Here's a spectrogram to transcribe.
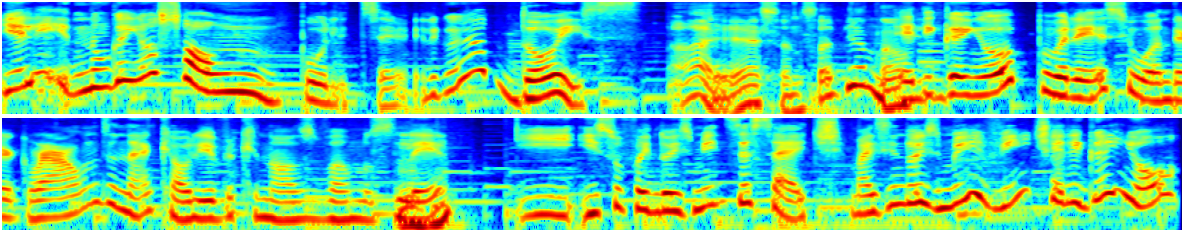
E ele não ganhou só um Pulitzer, ele ganhou dois. Ah, é? Você não sabia, não. Ele ganhou por esse, o Underground, né? Que é o livro que nós vamos Uhum. ler. E isso foi em 2017. Mas em 2020 ele ganhou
